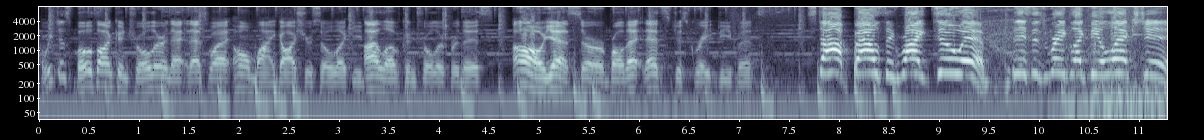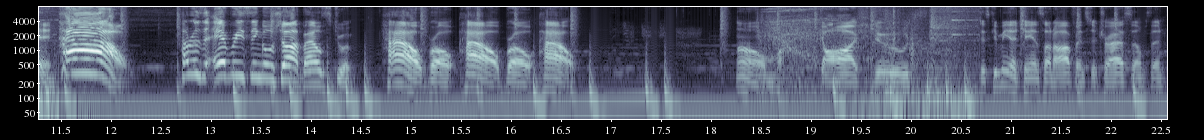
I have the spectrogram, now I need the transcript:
Are we just both on controller and that, that's why? Oh my gosh, you're so lucky. I love controller for this. Oh, yes, sir, bro. That, that's just great defense. Stop bouncing right to him! This is rigged like the election! How? How does every single shot bounce to him? How, bro? How, bro? How? Oh my gosh, dude. Just give me a chance on offense to try something.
